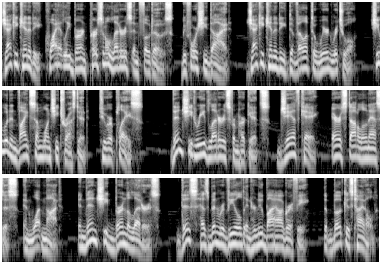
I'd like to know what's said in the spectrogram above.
Jackie Kennedy quietly burned personal letters and photos before she died. Jackie Kennedy developed a weird ritual. She would invite someone she trusted to her place. Then she'd read letters from her kids, JFK, Aristotle Onassis, and whatnot. And then she'd burn the letters. This has been revealed in her new biography. The book is titled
